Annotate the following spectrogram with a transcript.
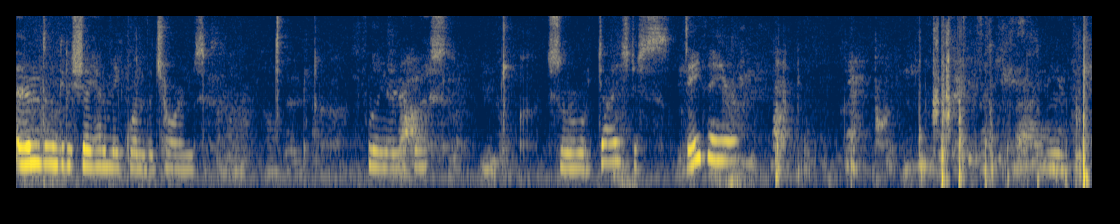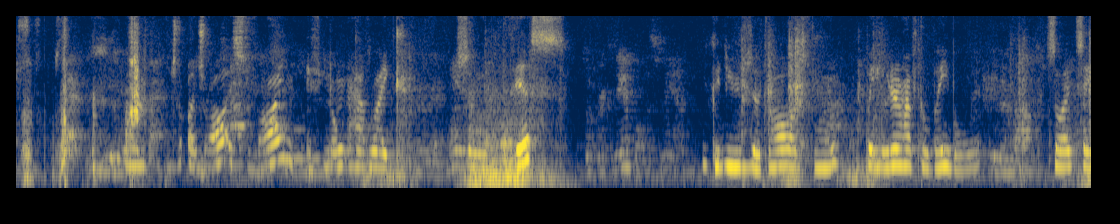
and I'm gonna show you how to make one of the charms for your necklace. So guys, just stay there. Um, a draw is fine if you don't have like so this. You could use a draw as fine, but you don't have to label it. So I'd say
